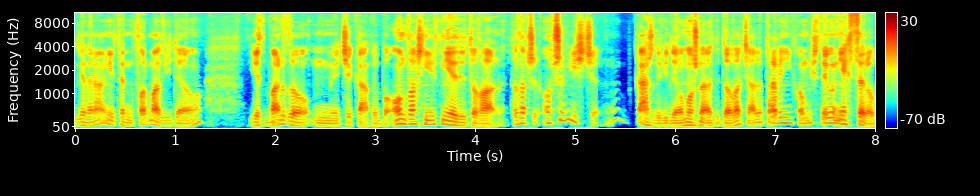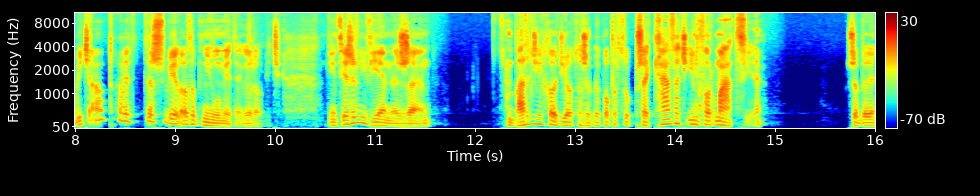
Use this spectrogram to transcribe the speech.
generalnie ten format wideo jest bardzo mm, ciekawy, bo on właśnie jest nieedytowalny. To znaczy, oczywiście, każde wideo można edytować, ale prawie nikomu się tego nie chce robić, a prawie też wiele osób nie umie tego robić. Więc jeżeli wiemy, że bardziej chodzi o to, żeby po prostu przekazać informacje, żeby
